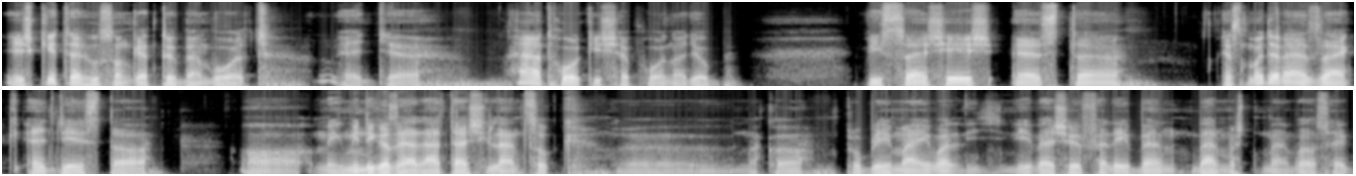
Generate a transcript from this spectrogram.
és 2022-ben volt egy, eh, hát hol kisebb, hol nagyobb visszaesés. Ezt, eh, ezt magyarázzák egyrészt a, a, még mindig az ellátási láncoknak a problémáival így év első felében, bár most már valószínűleg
